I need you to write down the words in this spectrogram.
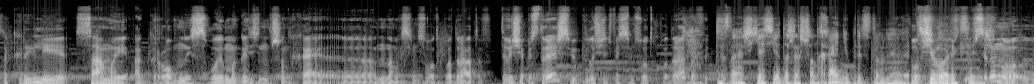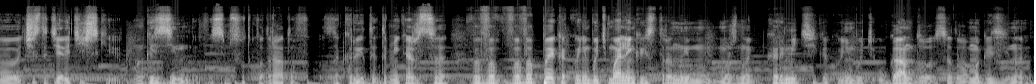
закрыли самый огромный свой магазин в Шанхае э, на 800 квадратов. Ты вообще представляешь себе площадь 800 квадратов? Ты знаешь, я себе даже Шанхай не представляю. В общем, Алексей, но все равно, э, чисто теоретически, магазин 800 квадратов закрыт. Это, мне кажется, ВВП какой-нибудь маленькой страны. Можно кормить какую-нибудь Уганду с этого магазина.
